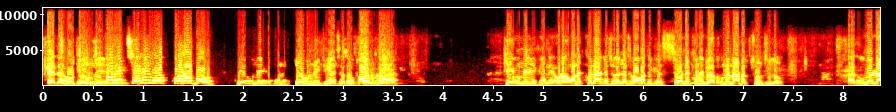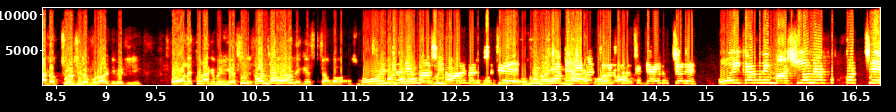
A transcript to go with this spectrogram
এই দেখো কেউ নেই চ্যানেল অফ করাবো। কেউ নেই এখানে কেউ নেই ঠিক আছে তো, ফোন কর। কেউ নেই এখানে। ওরা অনেকক্ষণ আগে চলে গেছে বাবা দেখে এসছে। অনেকক্ষণ আগে এতক্ষণ নাটক চলছিল। এতক্ষণ নাটক চলছিল পুরো আলটিমেটলি ওরা অনেকক্ষণ আগে বেরিয়ে গেছে। ওই কারণে মাসিও নাটক করছে।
